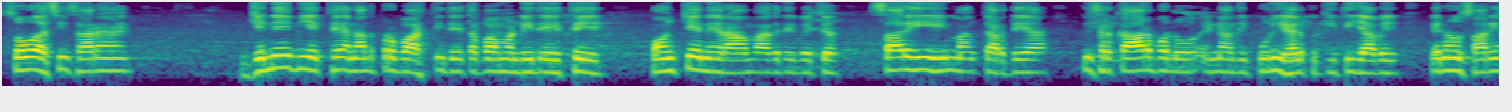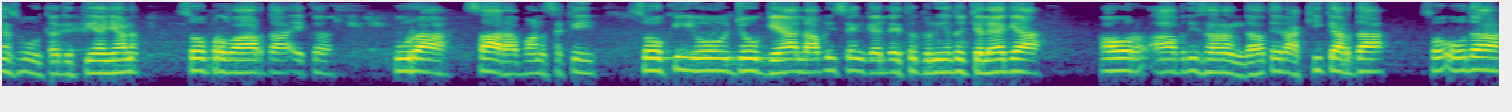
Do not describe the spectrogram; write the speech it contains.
ਸੋ ਅਸੀਂ ਸਾਰਿਆਂ ਜਿੰਨੇ ਵੀ ਇੱਥੇ ਅਨੰਦਪੁਰ ਵਾਸਤੀ ਦੇ ਤਪਾ ਮੰਡੀ ਦੇ ਇੱਥੇ ਪਹੁੰਚੇ ਨੇ ਰਾਮਬਾਗ ਦੇ ਵਿੱਚ, ਸਾਰੇ ਹੀ ਮੰਗ ਕਰਦੇ ਆ ਕਿ ਸਰਕਾਰ ਵੱਲੋਂ ਇਹਨਾਂ ਦੀ ਪੂਰੀ ਹੈਲਪ ਕੀਤੀ ਜਾਵੇ, ਇਹਨਾਂ ਨੂੰ ਸਾਰੀਆਂ ਸਹੂਲਤਾਂ ਦਿੱਤੀਆਂ ਜਾਣ, ਸੋ ਪਰਿਵਾਰ ਦਾ ਇੱਕ ਪੂਰਾ ਸਹਾਰਾ ਬਣ ਸਕੇ। ਸੋ ਕਿ ਉਹ ਜੋ ਗਿਆ ਲਵਲੀ ਸਿੰਘ ਗਿੱਲ ਇੱਥੋਂ ਦੁਨੀਆ ਤੋਂ ਚਲਿਆ ਗਿਆ ਔਰ ਆਪ ਦੀ ਸਰਹੰਦਾ ਤੇ ਰਾਖੀ ਕਰਦਾ, ਸੋ ਉਹਦਾ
